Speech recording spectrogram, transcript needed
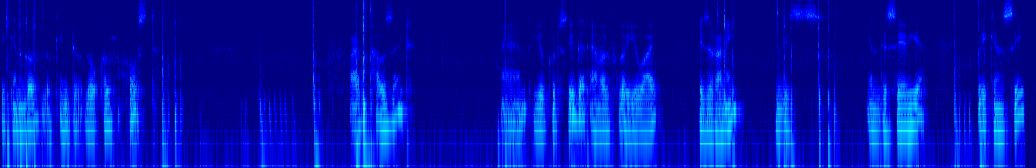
we can go look into local host. 5000 and you could see that ml flow ui is running in this in this area. We can see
